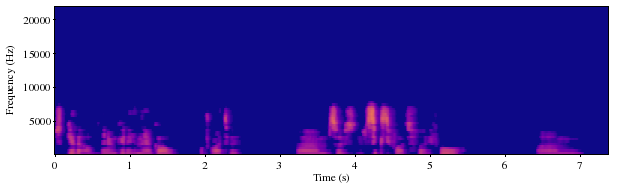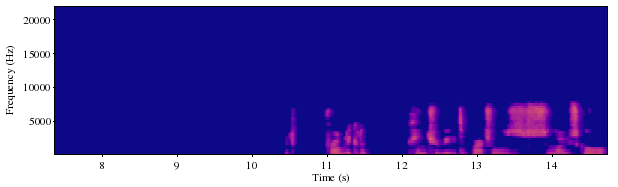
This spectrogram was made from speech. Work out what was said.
Just get it up there and get it in their goal. Or try to. Um, so 65 to 34. Um, which probably could have contributed to Bradshaw's low score.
